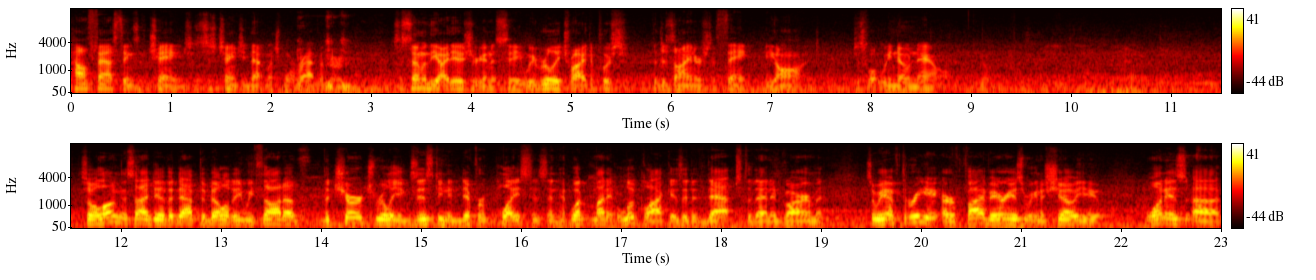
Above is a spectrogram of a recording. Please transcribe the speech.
how fast things have changed. It's just changing that much more rapidly. so some of the ideas you're going to see, we really tried to push the designers to think beyond just what we know now. So along this idea of adaptability, we thought of the church really existing in different places and what might it look like as it adapts to that environment. So we have three or five areas we're going to show you. One is uh,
